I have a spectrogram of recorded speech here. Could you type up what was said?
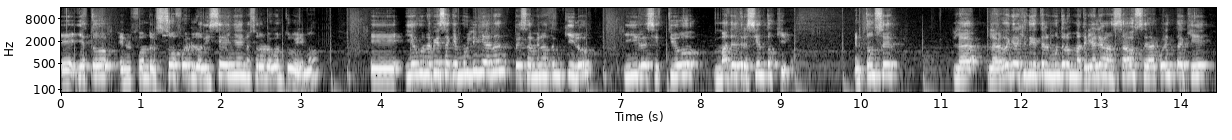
Eh, y esto, en el fondo, el software lo diseña y nosotros lo construimos. Eh, y es una pieza que es muy liviana, pesa menos de un kilo y resistió más de 300 kilos. Entonces, la, la verdad que la gente que está en el mundo de los materiales avanzados se da cuenta que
